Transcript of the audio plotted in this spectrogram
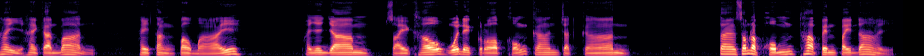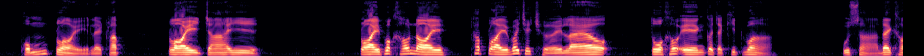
ให้ให้การบ้าน ให้ตั้งเป้าหมาย พยายามใส่เขาไว้ในกรอบของการจัดการ แต่สำหรับผมถ้าเป็นไปได้ ผมปล่อยเลยครับ ปล่อยใจ ปล่อยพวกเขาหน่อย ถ้าปล่อยไว้เฉยๆแล้ว ตัวเขาเองก็จะคิดว่า อุตส่าห์ได้เข้า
